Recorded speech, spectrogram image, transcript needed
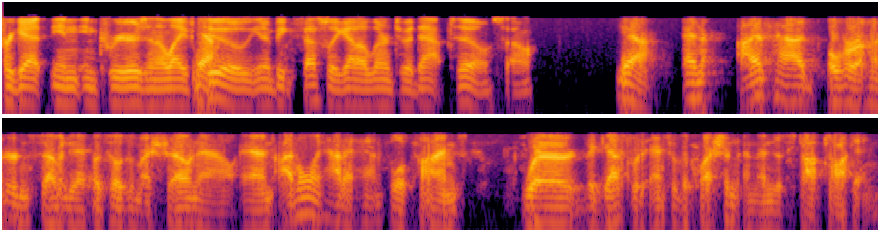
forget in in careers and in life Yeah. too. You know, being successful, you got to learn to adapt too. So Yeah, and I've had over 170 episodes of my show now, and I've only had a handful of times where the guest would answer the question and then just stop talking,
